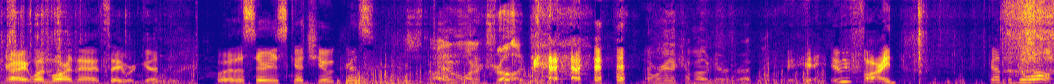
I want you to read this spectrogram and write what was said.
All right, one more and then I'd say we're good. Well, this area sketchy out, Chris? I didn't want to drill it. and we're gonna come out here and rip it. It'll be fine. Got the DeWalt.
